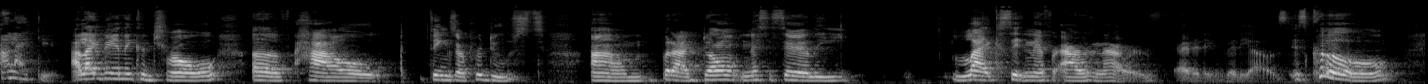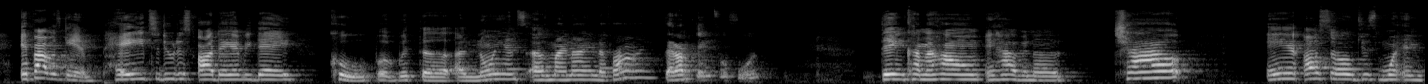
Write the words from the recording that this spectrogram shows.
I like it. I like being in control of how things are produced. Um, but I don't necessarily like sitting there for hours and hours editing videos. It's cool. If I was getting paid to do this all day, every day, cool. But with the annoyance of my nine to five that I'm thankful for, then coming home and having a child and also just wanting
